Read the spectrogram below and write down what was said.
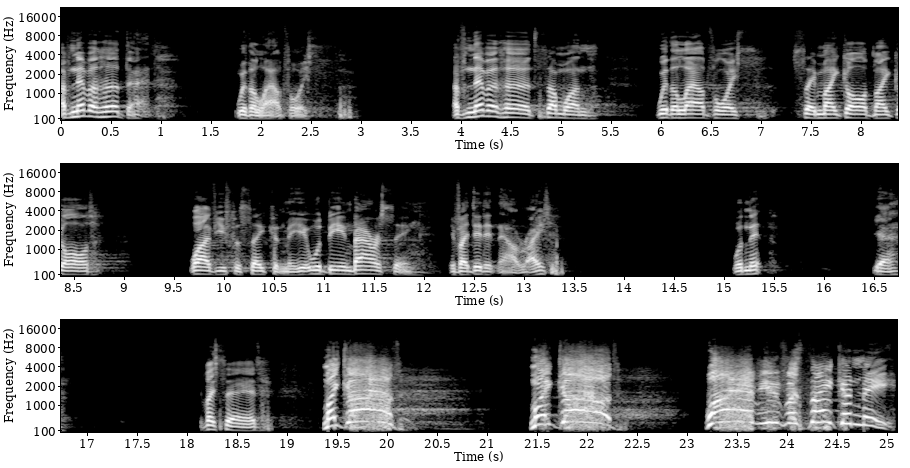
I've never heard that with a loud voice. I've never heard someone with a loud voice say, My God, my God, why have you forsaken me? It would be embarrassing if I did it now, right? Wouldn't it? Yeah. If I said, My God, my God, why have you forsaken me?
